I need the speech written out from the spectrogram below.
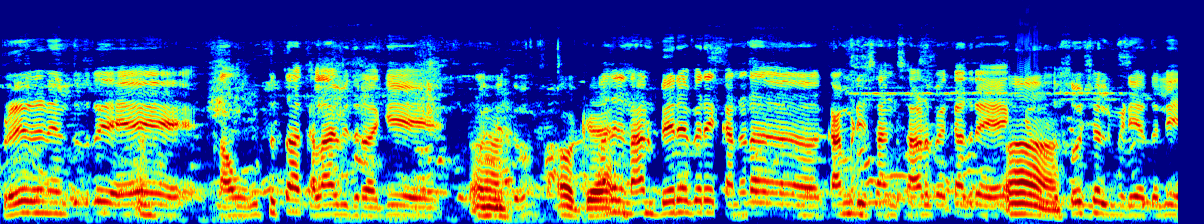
ಪ್ರೇರಣೆ ಅಂತಂದ್ರೆ ನಾವು ಹುಟ್ಟುತ್ತಾ ಕಲಾವಿದರಾಗಿ ಬಂದಿದ್ದು. ಓಕೆ ಆದ್ರೆ ನಾನು ಬೇರೆ ಬೇರೆ ಕನ್ನಡ ಕಾಮಿಡಿ ಸಾಂಗ್ಸ್ ಆಡ್ಬೇಕಾದ್ರೆ ಸೋಷಿಯಲ್ ಮೀಡಿಯಾದಲ್ಲಿ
